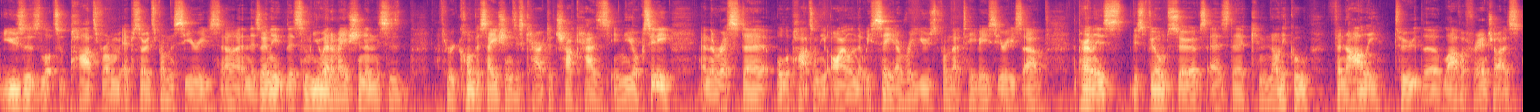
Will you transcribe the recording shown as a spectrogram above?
uses lots of parts from episodes from the series, uh, and there's only there's some new animation, and this is through conversations this character Chuck has in New York City, and the rest, uh, all the parts on the island that we see are reused from that TV series. Uh, apparently, this this film serves as the canonical finale to the Larva franchise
